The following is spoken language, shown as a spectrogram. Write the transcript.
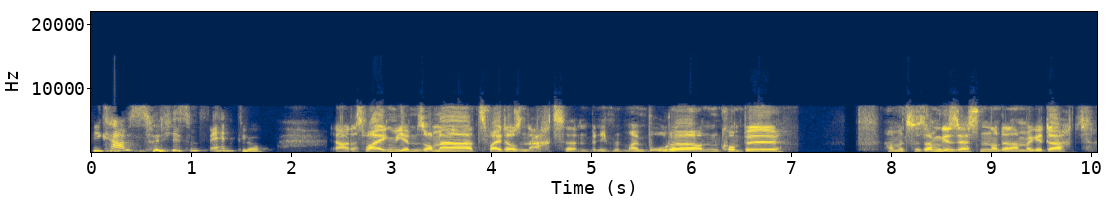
Wie kam es zu diesem Fanclub? Ja, das war irgendwie im Sommer 2018. Bin ich mit meinem Bruder und einem Kumpel, haben wir zusammengesessen und dann haben wir gedacht,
